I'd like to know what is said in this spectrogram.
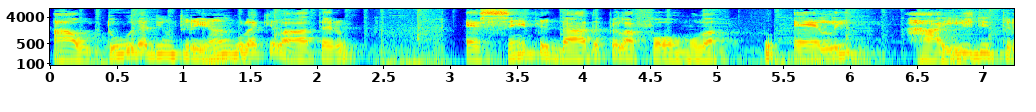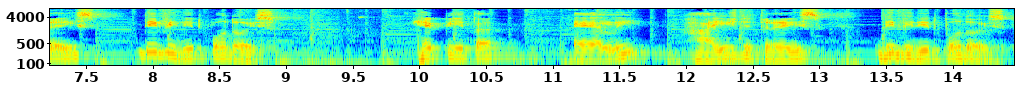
A altura de um triângulo equilátero é sempre dada pela fórmula L raiz de 3 dividido por 2. Repita, L raiz de 3 dividido por 2.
